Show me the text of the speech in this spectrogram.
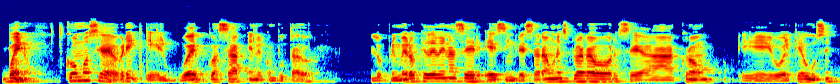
Bueno, ¿cómo se abre el web WhatsApp en el computador? Lo primero que deben hacer es ingresar a un explorador, sea Chrome eh, o el que usen,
